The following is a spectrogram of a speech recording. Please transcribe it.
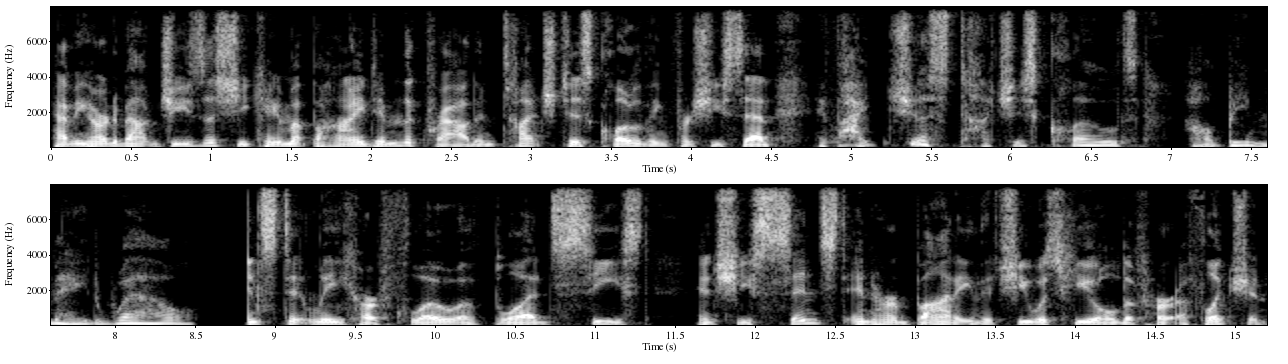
Having heard about Jesus, she came up behind him in the crowd and touched his clothing, for she said, If I just touch his clothes, I'll be made well. Instantly her flow of blood ceased, and she sensed in her body that she was healed of her affliction.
